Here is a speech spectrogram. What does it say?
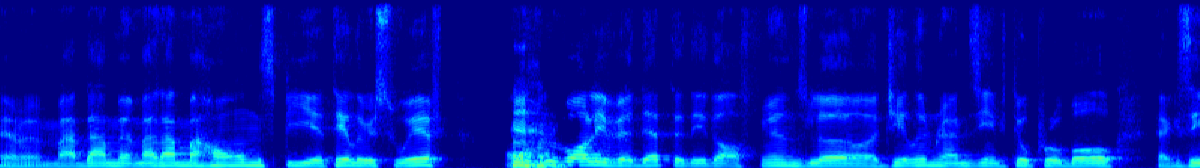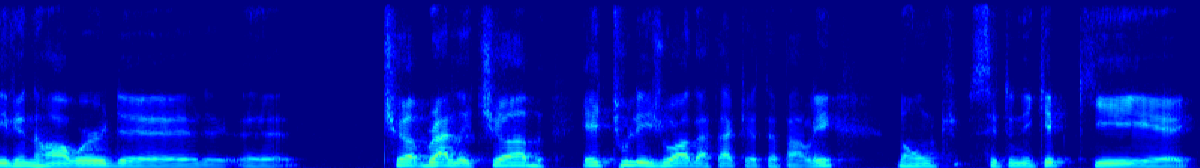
euh, Madame, Madame Mahomes puis euh, Taylor Swift. On veut voir les vedettes des Dolphins. Jalen Ramsey invité au Pro Bowl, Xavier Howard, Bradley Chubb et tous les joueurs d'attaque que tu as parlé. Donc, c'est une équipe qui est,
